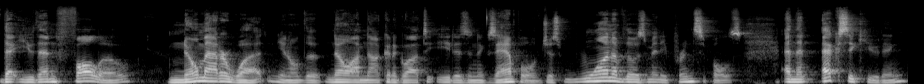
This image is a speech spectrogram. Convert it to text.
that you then follow no matter what. You know, the no, I'm not going to go out to eat is an example of just one of those many principles, and then executing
